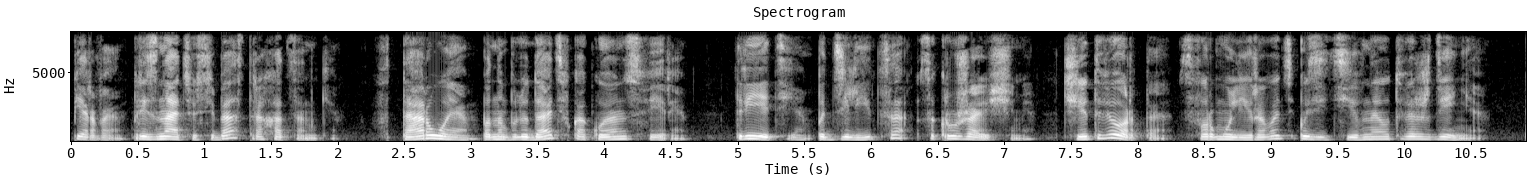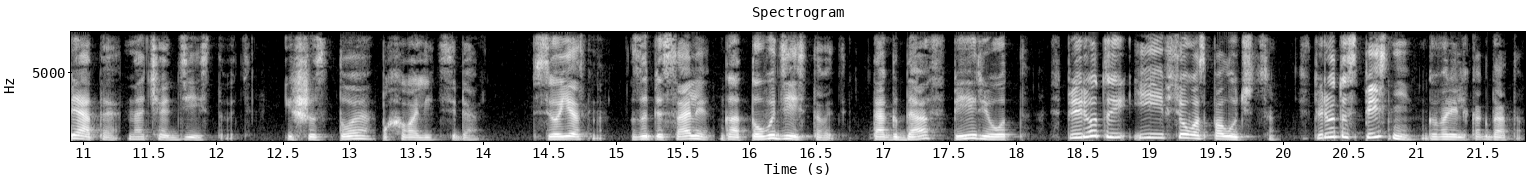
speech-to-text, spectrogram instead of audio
Первое – признать у себя страх оценки. Второе – понаблюдать, в какой он сфере. Третье – поделиться с окружающими. Четвертое – сформулировать позитивное утверждение. Пятое – начать действовать. И шестое – похвалить себя. Все ясно? Записали? Готовы действовать? Тогда вперед! Вперед и, и все у вас получится. Вперед из песней, говорили когда-то.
